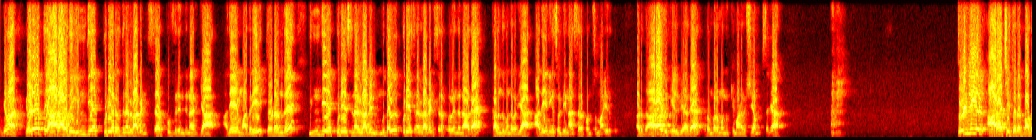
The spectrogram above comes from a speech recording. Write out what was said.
ஓகேவா? எழுபத்தி ஆறாவது இந்திய குடியரசு தின விழாவின் சிறப்பு விருந்தினர் யார்? அதே மாதிரி தொடர்ந்து இந்திய குடியரசு தின விழாவின் முதல் குடியரசு தின விழாவின் சிறப்பு விருந்தினராக கலந்து கொண்டவர் யார்? அதையும் நீங்க சொல்லிட்டீங்கன்னா சிறப்பம்சமா இருக்கும். அடுத்து ஆறாவது கேள்வியாக ரொம்ப ரொம்ப முக்கியமான விஷயம் சரியா? தொல்லியல் ஆராய்ச்சி தொடர்பாக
